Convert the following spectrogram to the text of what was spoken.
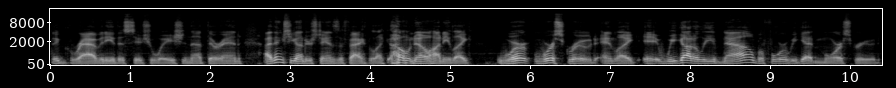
the gravity of the situation that they're in. I think she understands the fact that like, oh no, honey, like we're we're screwed. And like it, we got to leave now before we get more screwed.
